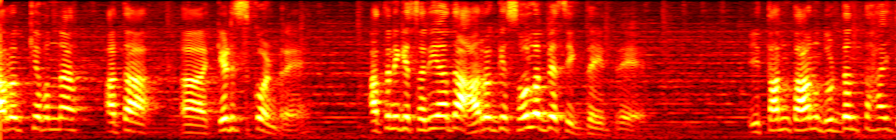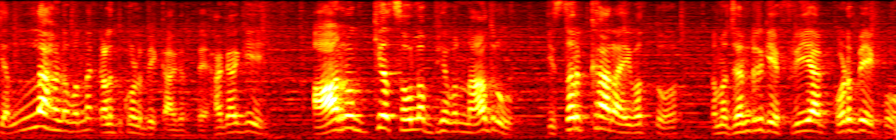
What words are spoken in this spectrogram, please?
ಆರೋಗ್ಯವನ್ನ ಆತ ಕೆಡಿಸಿಕೊಂಡ್ರೆ ಆತನಿಗೆ ಸರಿಯಾದ ಆರೋಗ್ಯ ಸೌಲಭ್ಯ ಸಿಗದೇ ಇದ್ರೆ ಈ ತನ್ನ ತಾನು ದುಡ್ಡಂತಹ ಎಲ್ಲ ಹಣವನ್ನು ಕಳೆದುಕೊಳ್ಬೇಕಾಗತ್ತೆ. ಹಾಗಾಗಿ ಆರೋಗ್ಯ ಸೌಲಭ್ಯವನ್ನಾದರೂ ಈ ಸರ್ಕಾರ ಇವತ್ತು ನಮ್ಮ ಜನರಿಗೆ ಫ್ರೀಯಾಗಿ ಕೊಡಬೇಕು.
